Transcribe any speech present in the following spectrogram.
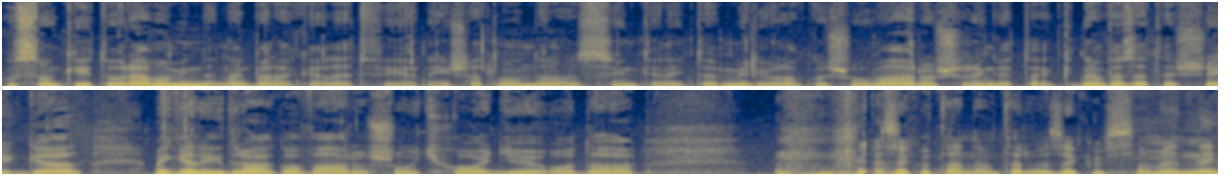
22 órában mindennek bele kellett férni, és hát London az szintén egy több millió lakosú város, rengeteg nevezetességgel, meg elég drága város, úgyhogy oda ezek után nem tervezek visszamenni.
